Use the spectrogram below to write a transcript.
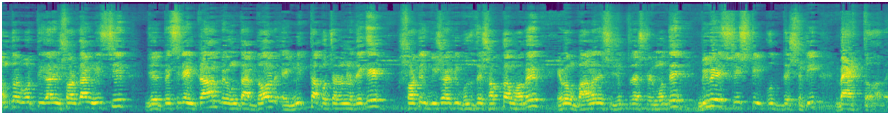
অন্তর্বর্তীকালীন সরকার নিশ্চিত যে প্রেসিডেন্ট ট্রাম্প এবং তার দল এই মিথ্যা প্রচারণা দেখে সঠিক বিষয়টি বুঝতে সক্ষম হবে এবং বাংলাদেশ যুক্তরাষ্ট্রের মধ্যে বিভেদ সৃষ্টির উদ্দেশ্যটি ব্যর্থ হবে।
